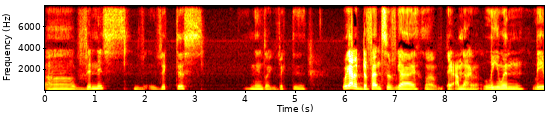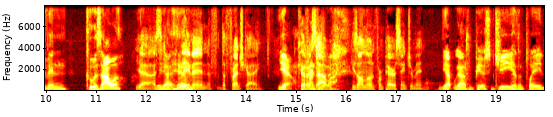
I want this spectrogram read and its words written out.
Uh, Vinis, V- Victus. Names like Victor. We got a defensive guy. Uh, yeah, I'm not gonna. Lewin, Layvin Kurzawa. Yeah, I We see. got him. Levin, the French guy, Yeah, Kurzawa. He's on loan from Paris Saint Germain. Yep, we got him from PSG. Hasn't played.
